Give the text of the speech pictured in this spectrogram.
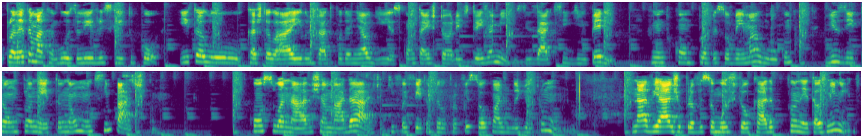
Planeta Macambus, livro escrito por Ítalo Castelar e ilustrado por Daniel Dias, conta a história de três amigos, Isaac, Cidinho e Peri, junto com o professor bem maluco, visitam um planeta não muito simpático, com sua nave chamada Astra, que foi feita pelo professor com a ajuda de outro mundo. Na viagem, o professor mostrou cada planeta aos meninos.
